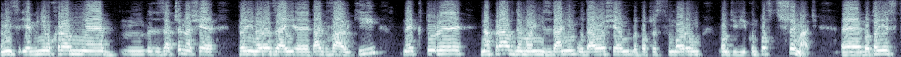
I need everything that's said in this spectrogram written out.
No więc jakby nieuchronnie mm, zaczyna się pewien rodzaj tak walki, który naprawdę moim zdaniem udało się poprzez sumorum pontificum powstrzymać. E, bo to jest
